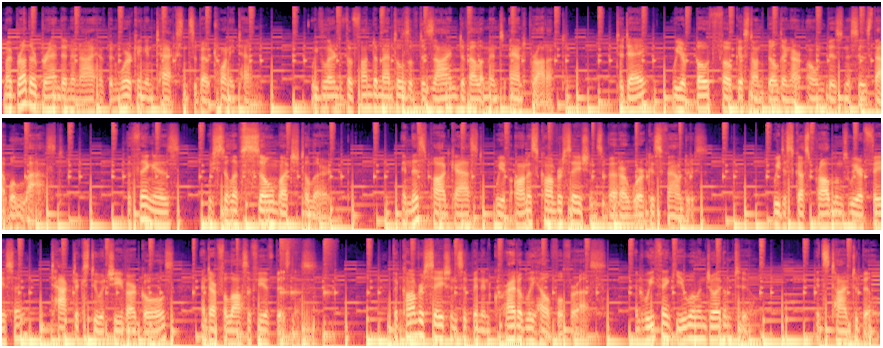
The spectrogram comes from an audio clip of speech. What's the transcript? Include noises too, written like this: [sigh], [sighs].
My brother Brandon and I have been working in tech since about 2010. We've learned the fundamentals of design, development, and product. Today, we are both focused on building our own businesses that will last. The thing is, we still have so much to learn. In this podcast, we have honest conversations about our work as founders. We discuss problems we are facing, tactics to achieve our goals, and our philosophy of business. The conversations have been incredibly helpful for us, and we think you will enjoy them too. It's time to build.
